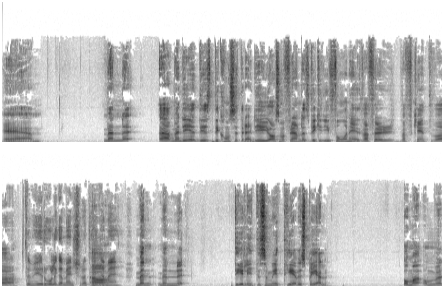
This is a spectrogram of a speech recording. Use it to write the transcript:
Eh, men, äh, men det, det, det är konstigt det där. Det är ju jag som har förändrats, vilket är ju fånigt. Varför, varför kan jag inte vara... De är ju roliga människor att hänga Ja, med. men, men det är lite som i ett tv-spel. Om man, om,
